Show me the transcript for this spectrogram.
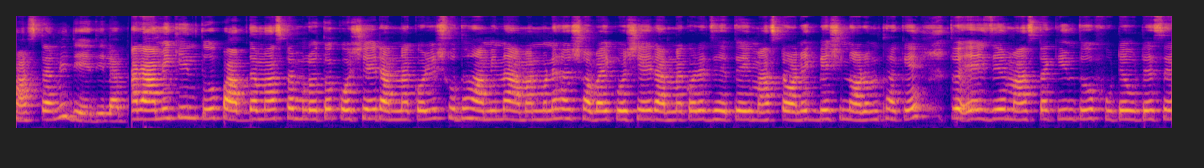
মাছটা আমি দিয়ে দিলাম। আর আমি কিন্তু পাবদা মাছটা মূলত কষিয়ে রান্না করি। শুধু আমি না, আমার মনে হয় সবাই কষিয়ে রান্না করে, যেহেতু এই মাছটা অনেক বেশি নরম থাকে। তো এই যে মাছটা কিন্তু ফুটে উঠেছে,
